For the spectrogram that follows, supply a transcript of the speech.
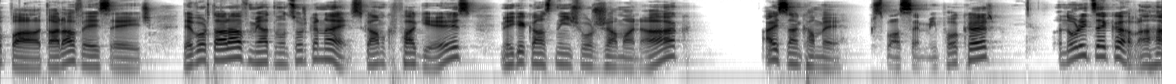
օպա, տարավ SH։ Դե որ տարավ մի հատ ոնց որ կնայես, կամ կփագես, մեկ է կանցնի ինչ որ ժամանակ, այս անգամ է կսպասեմ մի փոքր, Նորից եկավ, ահա,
